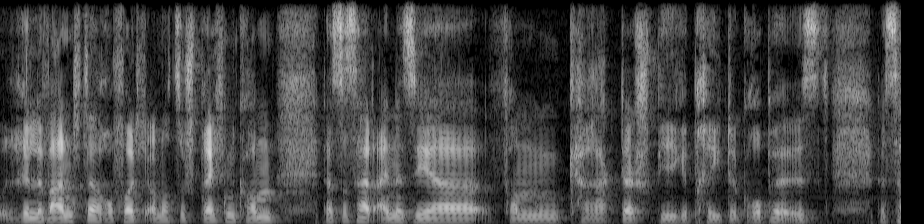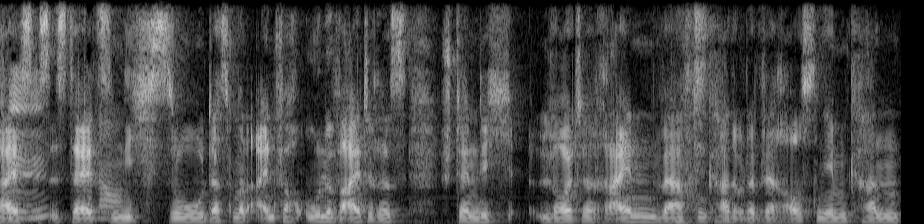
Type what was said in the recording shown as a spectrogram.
relevant, darauf wollte ich auch noch zu sprechen kommen, dass das halt eine sehr vom Charakterspiel geprägte Gruppe ist. Das heißt, mhm, es ist da jetzt genau. nicht so, dass man einfach ohne weiteres ständig Leute reinwerfen kann oder wieder rausnehmen kann.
